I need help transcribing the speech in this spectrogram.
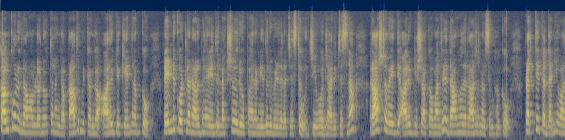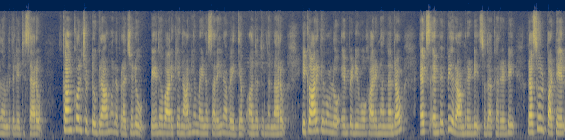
కంకూరు గ్రామంలో నూతనంగా ప్రాథమికంగా ఆరోగ్య కేంద్రంకు రెండు కోట్ల నలభై ఐదు లక్షల రూపాయల నిధులు విడుదల చేస్తూ జీవో జారీ చేసిన రాష్ట్ర వైద్య ఆరోగ్య శాఖ మంత్రి దామోదర్ రాజనరసింహకు ప్రత్యేక ధన్యవాదాలు తెలియజేశారు. కంకోల్ చుట్టూ గ్రామాల ప్రజలు పేదవారికి నాణ్యమైన సరైన వైద్యం అందుతుందన్నారు. ఈ కార్యక్రమంలో MPDO Harinandan Rao ex MPP Ramreddy Sudhakar Reddy Rasool Patel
